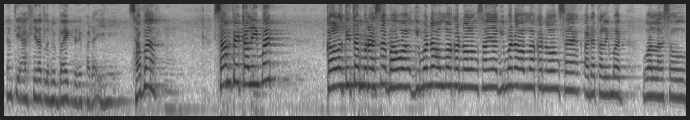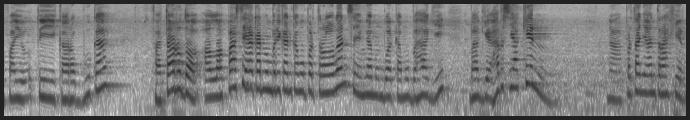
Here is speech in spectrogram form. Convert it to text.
nanti akhirat lebih baik daripada ini. Sabar. Sampai kalimat kalau kita merasa bahwa gimana Allah akan nolong saya, gimana Allah akan nolong saya, ada kalimat wala saufa yu'ti karabbuka fatardo. Allah pasti akan memberikan kamu pertolongan sehingga membuat kamu bahagia. Bahagia harus yakin Nah pertanyaan terakhir,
